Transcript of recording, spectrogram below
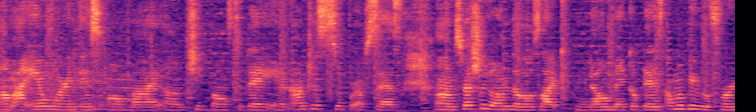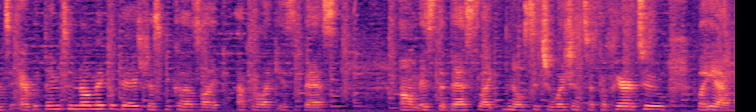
Um, I am wearing this on my um, cheekbones today and I'm just super obsessed um, especially on those like no makeup days. I'm gonna be referring to everything to no makeup days just because like I feel like it's best um, it's the best like you know situation to compare to. But yeah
